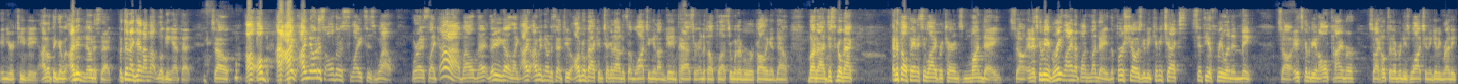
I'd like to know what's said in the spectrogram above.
in your TV. I don't think I, I didn't notice that, but then again, I'm not looking at that. So I'll, I'll I I notice all those slights as well. Where it's like, ah, well, there, there you go. Like I, I would notice that too. I'll go back and check it out as I'm watching it on Game Pass or NFL Plus or whatever we're calling it now. But uh, just to go back, NFL Fantasy Live returns Monday. So, and it's going to be a great lineup on Monday. The first show is going to be Kimmy Checks, Cynthia Frelund, and me. So it's going to be an all timer. So I hope that everybody's watching and getting ready.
